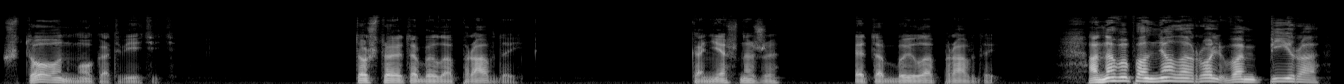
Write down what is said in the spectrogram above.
Что он мог ответить? То, что это было правдой? Конечно же, это было правдой. Она выполняла роль вампира —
